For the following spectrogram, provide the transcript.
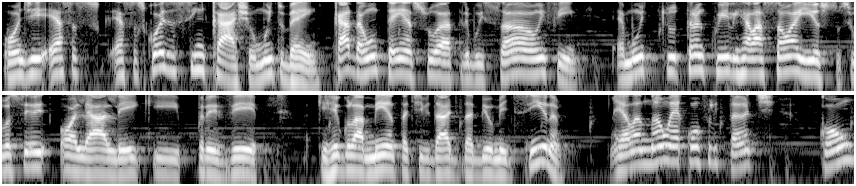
onde essas, essas coisas se encaixam muito bem. Cada um tem a sua atribuição, enfim é muito tranquilo em relação a isso. Se você olhar a lei que prevê, que regulamenta a atividade da biomedicina, ela não é conflitante com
